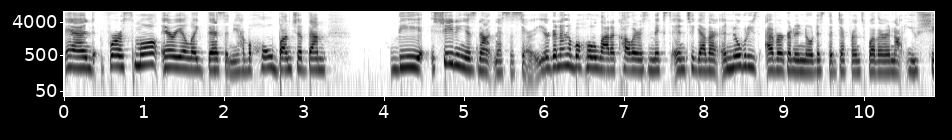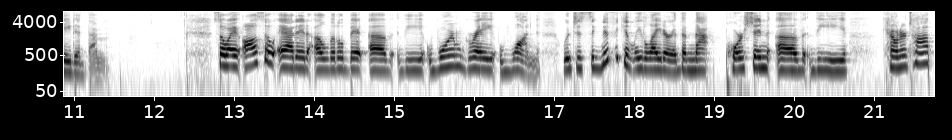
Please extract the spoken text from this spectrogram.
And for a small area like this, and you have a whole bunch of them, the shading is not necessary. You're going to have a whole lot of colors mixed in together and nobody's ever going to notice the difference whether or not you shaded them. So I also added a little bit of the warm gray one, which is significantly lighter than that portion of the countertop,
